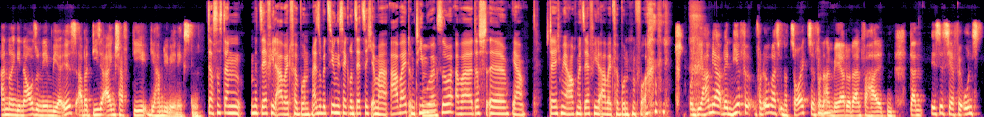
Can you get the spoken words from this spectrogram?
anderen genauso nehmen, wie er ist. Aber diese Eigenschaft, die, die haben die wenigsten. Das ist dann mit sehr viel Arbeit verbunden. Also Beziehung ist ja grundsätzlich immer Arbeit und Teamwork mhm. so, aber das, äh, ja, stelle ich mir auch mit sehr viel Arbeit verbunden vor. Und wir haben ja, wenn wir für, von irgendwas überzeugt sind, von mhm. einem Wert oder einem Verhalten, dann ist es ja für uns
